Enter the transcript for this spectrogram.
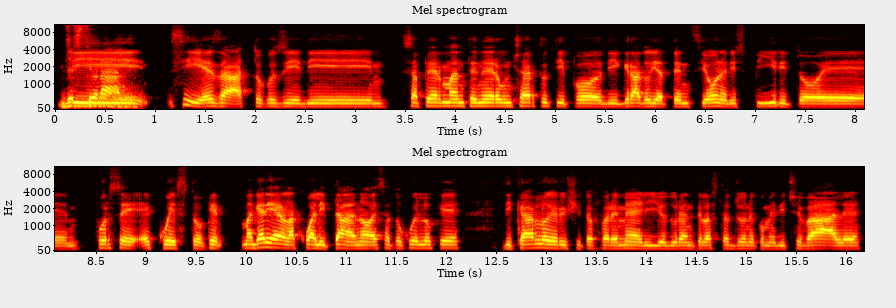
gestionali. Di, sì, esatto, così di saper mantenere un certo tipo di grado di attenzione, di spirito e forse è questo che magari era la qualità, no? È stato quello che Di Carlo è riuscito a fare meglio durante la stagione, come diceva Ale,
